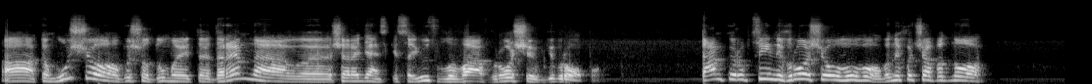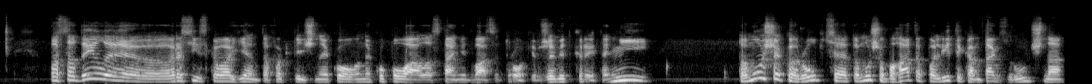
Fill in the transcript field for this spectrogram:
А тому, що ви що думаєте, даремно е, ще радянський союз вливав гроші в Європу? Там корупційні гроші ого-го. Вони хоча б одного посадили е, російського агента, фактично, якого вони купували останні 20 років, вже відкрито. Ні. Тому що корупція, тому що багато політикам так зручно,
